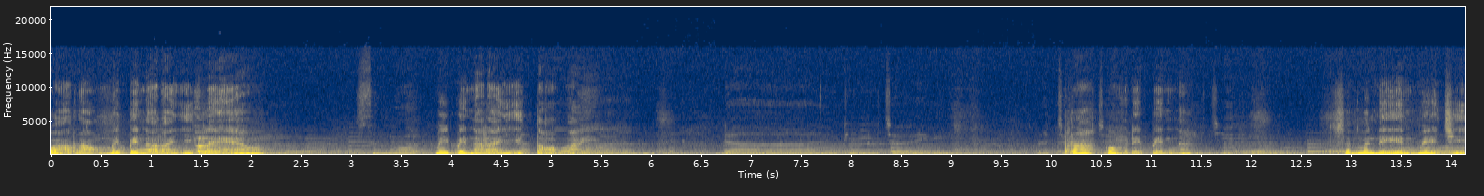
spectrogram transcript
ว่าเราไม่เป็นอะไรอีกแล้ว ไม่เป็นอะไรอีกต่อไปพระก็ไม่ได้เป็นนะสมณเณรแม่ชี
